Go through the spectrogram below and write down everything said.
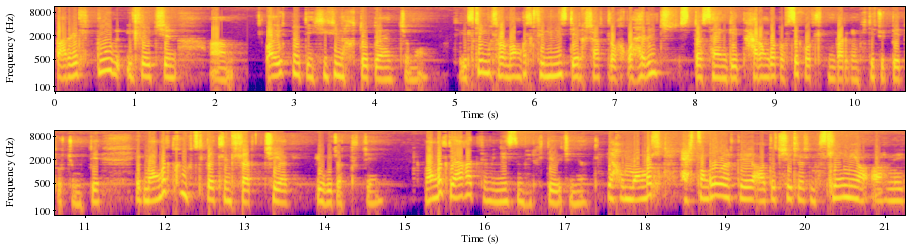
бараг л бүр илүү жишээ нь оюутнуудын ихэнх нь охтууд байна ч юм уу. Тэгэл тийм болохоор Монголд феминист ярих шаардлага байхгүй харин ч өстой сайн гэд харангууд улсын хурлд нь баг эмгтээчүүд байдгүй ч юм уу те. Яг Монголдх нөхцөл байдлын талаар чи яг юу гэж бодож байна? Монголд яагаад феминизм хэрэгтэй гэж байна вэ? яг нь Монгол харьцангуйгаар тий одоо жишээлбэл муслимын орныг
